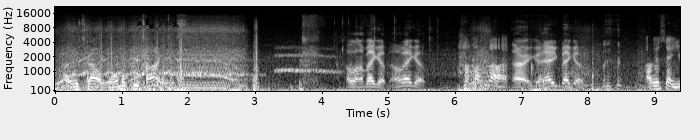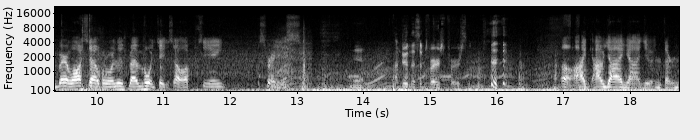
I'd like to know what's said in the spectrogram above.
You Always gotta warm up your tires. Hold on. I'm back up. I'm back up. I'm not. All right. Go. Now you back up. I'm just saying, you better watch out for when this bad boy takes off. She ain't straight. Yeah. I'm doing this in first person. Oh, I, I, I gotta do it in third.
